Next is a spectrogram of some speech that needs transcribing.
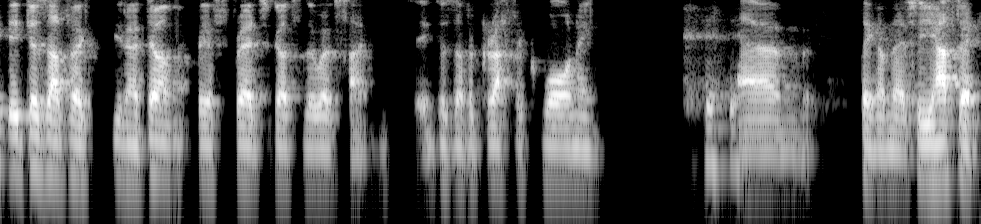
it, it does have a. You know, don't be afraid to go to the website. It does have a graphic warning um, thing on there, so you have to.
